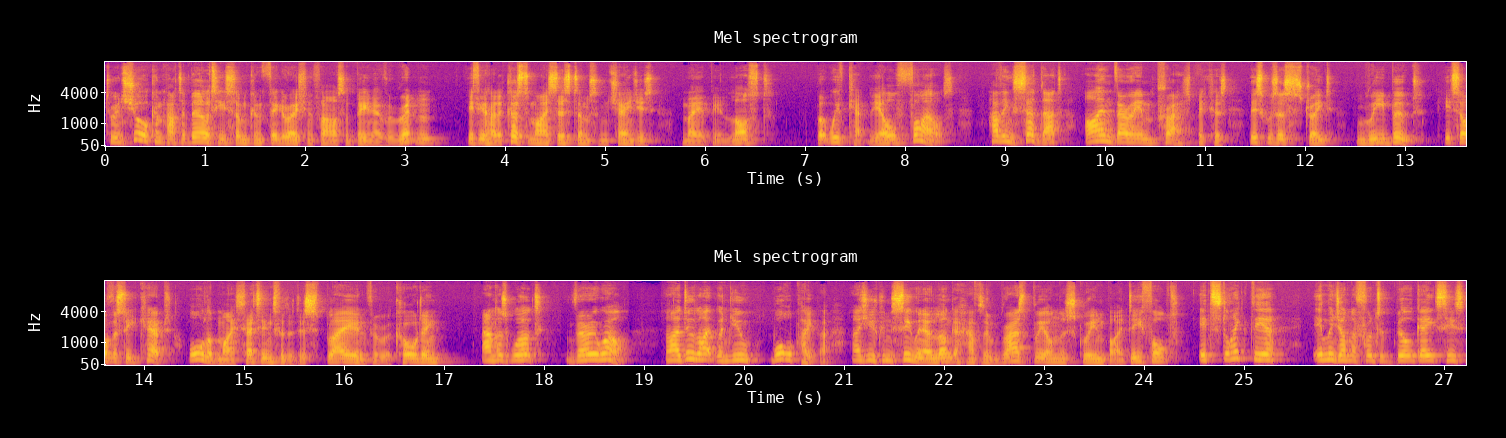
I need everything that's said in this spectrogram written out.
To ensure compatibility, some configuration files have been overwritten. If you had a customized system, some changes may have been lost but we've kept the old files. Having said that, I'm very impressed because this was a straight reboot. It's obviously kept all of my settings for the display and for recording and has worked very well. And I do like the new wallpaper. As you can see, we no longer have the raspberry on the screen by default. It's like the uh, image on the front of Bill Gates'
